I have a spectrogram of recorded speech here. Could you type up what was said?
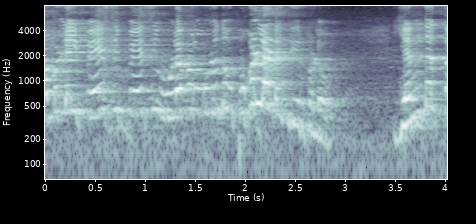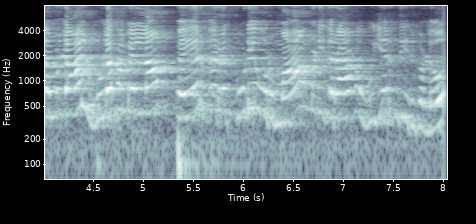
தமிழை பேசி பேசி உலகம் முழுதும் புகழடைந்தீர்களோ எந்த தமிழால் உலகமெல்லாம் பெயர் பெறக்கூடிய ஒரு மாமனிதராக உயர்ந்தீர்களோ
